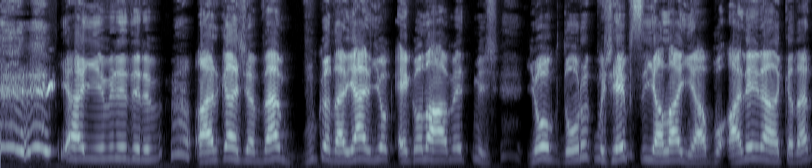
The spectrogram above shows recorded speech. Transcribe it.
ya yemin ederim arkadaşlar ben bu kadar yani yok Egolu Ahmet'miş yok Doruk'muş hepsi yalan ya bu Aleyna kadar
